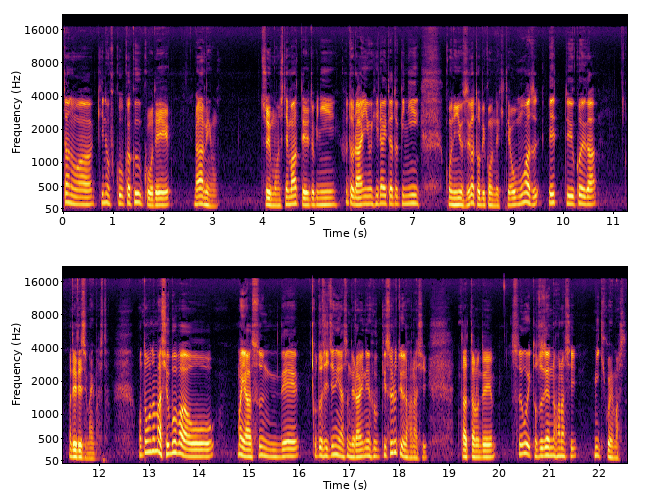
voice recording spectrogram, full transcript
たのは昨日福岡空港でラーメンを注文して待っている時にふと LINE を開いた時にこのニュースが飛び込んできて思わず「えっ?」という声が出てしまいました。もともとまあシュボバーをまあ休んで今年1年休んで来年復帰するというような話だったのですごい突然の話に聞こえました、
